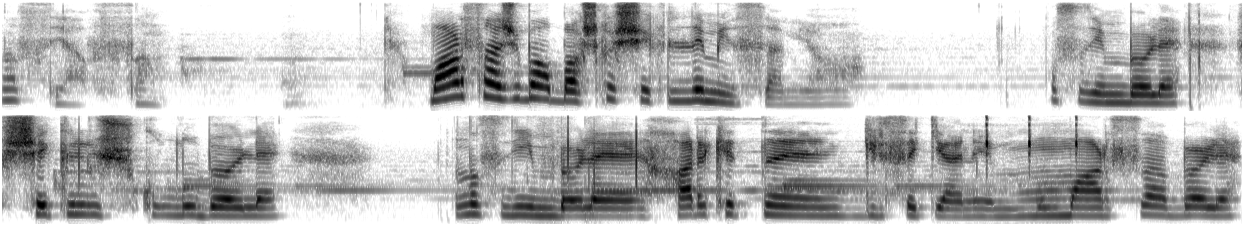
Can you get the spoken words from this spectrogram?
nasıl yapsam? Mars acaba başka şekilde mi insem ya? Nasıl diyeyim böyle şekilli şukullu böyle nasıl diyeyim böyle hareketine girsek yani Mars'a böyle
